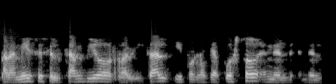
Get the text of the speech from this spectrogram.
Para mí ese es el cambio radical y por lo que he puesto en el, en el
